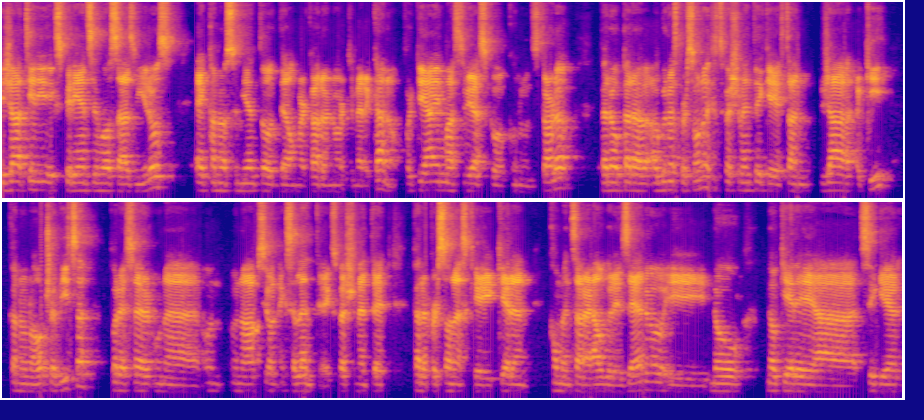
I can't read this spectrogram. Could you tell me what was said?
ya tiene experiencia en los Estados Unidos y conocimiento del mercado norteamericano, porque hay más riesgo con un startup, pero para algunas personas, especialmente que están ya aquí con una otra visa, puede ser una, una opción excelente, especialmente para personas que quieren comenzar algo de cero y no, no quiere uh, seguir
